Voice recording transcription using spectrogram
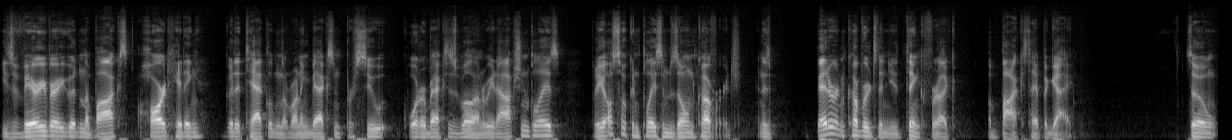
He's very, very good in the box, hard hitting, good at tackling the running backs and pursue quarterbacks as well on read option plays, but he also can play some zone coverage and is better in coverage than you'd think for like a box type of guy. So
